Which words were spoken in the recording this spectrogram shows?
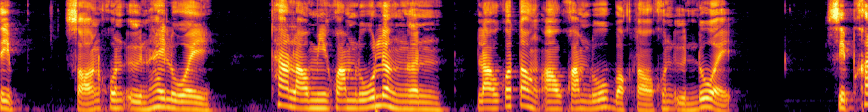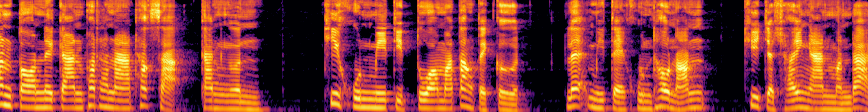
10. สอนคนอื่นให้รวย ถ้าเรามีความรู้เรื่องเงิน เราก็ต้องเอาความรู้บอกต่อคนอื่นด้วย 10 ขั้นตอนในการพัฒนาทักษะการเงิน ที่คุณมีติดตัวมาตั้งแต่เกิด และมีแต่คุณเท่านั้นที่จะใช้งานมันได้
